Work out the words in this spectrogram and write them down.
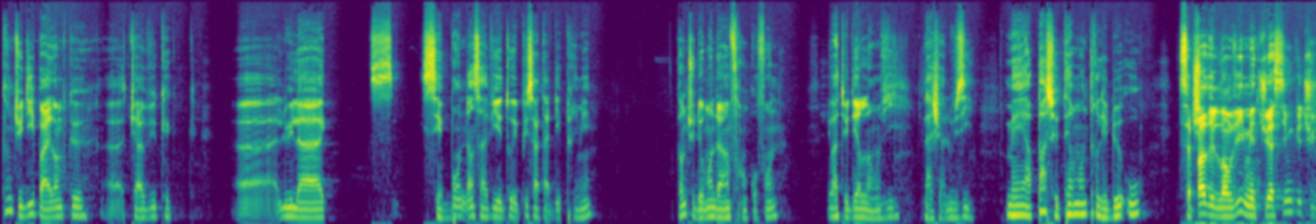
quand tu dis par exemple que euh, tu as vu que euh, lui là, c'est- c'est bon dans sa vie et tout, et puis ça t'a déprimé. Quand tu demandes à un francophone, il va te dire l'envie, la jalousie. Mais il n'y a pas ce terme entre les deux où C'est pas de l'envie, mais tu estimes que tu,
